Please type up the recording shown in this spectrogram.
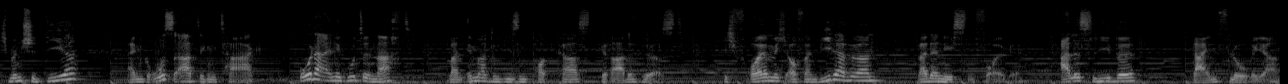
Ich wünsche dir einen großartigen Tag oder eine gute Nacht, wann immer du diesen Podcast gerade hörst. Ich freue mich auf ein Wiederhören bei der nächsten Folge. Alles Liebe, dein Florian.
